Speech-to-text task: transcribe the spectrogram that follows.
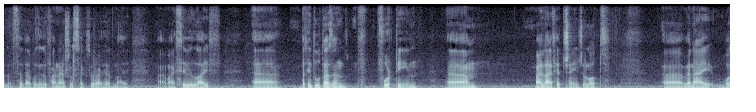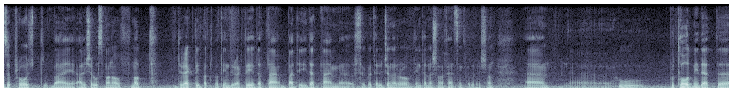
as I said, I was in the financial sector. I had my my, my civil life, uh, but in 2014, um, my life had changed a lot. Uh, when I was approached by Alisher Usmanov, not directly but, but indirectly that time by the that time uh, Secretary General of the International Fencing Federation, um, uh, who who told me that uh,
